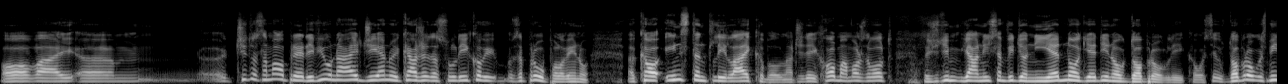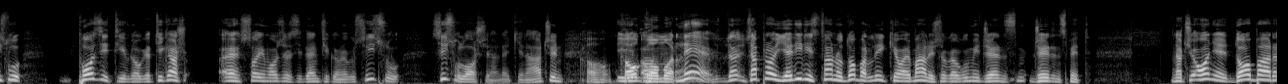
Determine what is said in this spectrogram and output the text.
Ovaj, um, čitao sam malo pre review na IGN-u i kaže da su likovi za prvu polovinu eh, kao instantly likable, znači da ih odmah možda voliti. Međutim, ja nisam vidio ni jednog jedinog dobrog lika. U dobrog u smislu pozitivnog, da ti kažeš e, s ovim možda da se identifikujem, nego svi su, svi su loši na neki način. Kao, I, kao Gomora. Ne, da, zapravo jedini stvarno dobar lik je ovaj mali što ga glumi Jaden, Sm- Jaden Smith. Znači, on je dobar,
